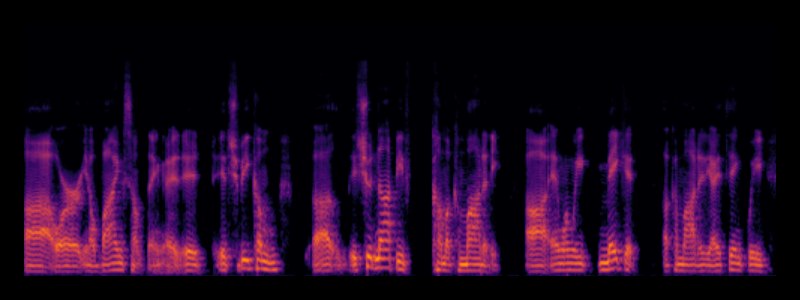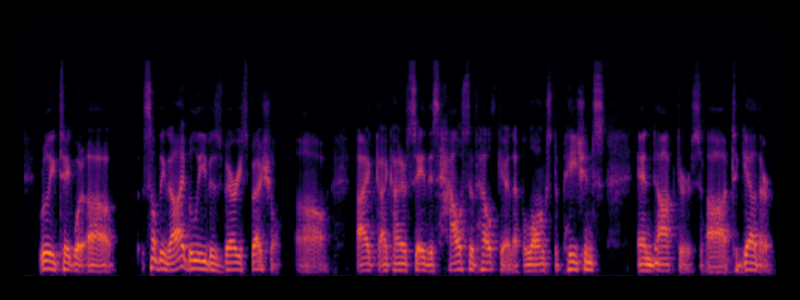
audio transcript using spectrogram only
uh, or you know buying something. It it, it should become uh, it should not become a commodity. Uh, and when we make it a commodity, I think we really take what uh, something that I believe is very special. Uh, I, I kind of say this house of healthcare that belongs to patients and doctors together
